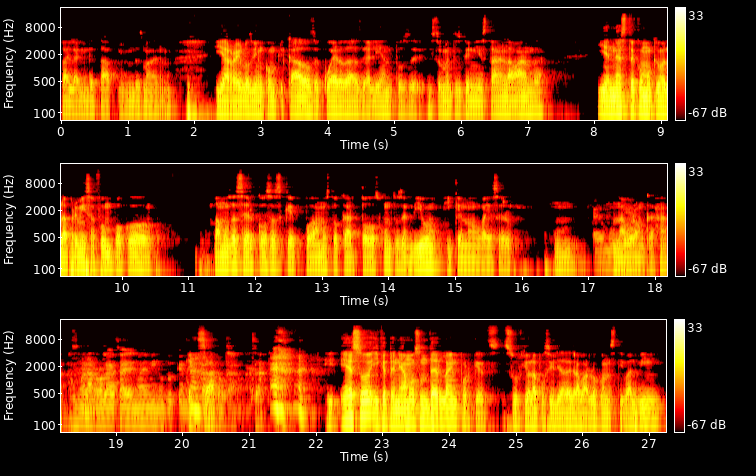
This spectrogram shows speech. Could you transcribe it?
bailarín de tap y un desmadre, ¿no? Y arreglos bien complicados de cuerdas, de alientos, de instrumentos que ni están en la banda. Y en este como que la premisa fue un poco vamos a hacer cosas que podamos tocar todos juntos en vivo y que no vaya a ser un- una bronca, ajá. Como la rola esa de nueve minutos que la Exacto, tocaron. exacto. Y eso, y que teníamos un deadline porque surgió la posibilidad de grabarlo con Steve Albini,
